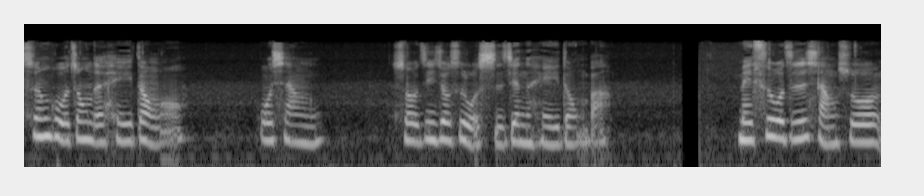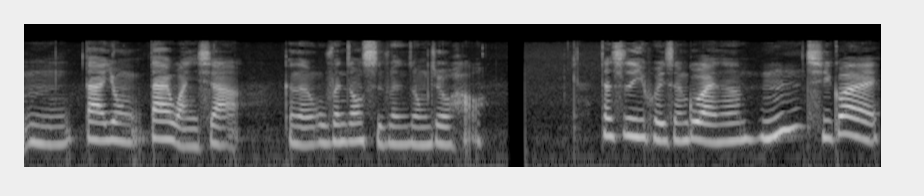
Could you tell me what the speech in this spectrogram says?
生活中的黑洞哦，我想手机就是我时间的黑洞吧。每次我只是想说，嗯，大概用大概玩一下，可能五分钟、十分钟就好。但是，一回神过来呢，嗯，奇怪，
